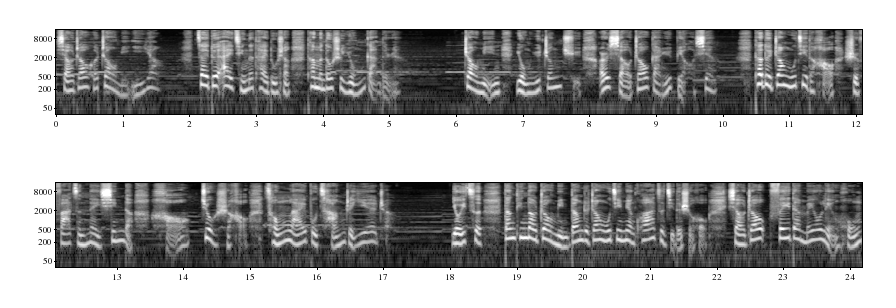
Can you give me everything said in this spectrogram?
小昭和赵敏一样，在对爱情的态度上，他们都是勇敢的人。赵敏勇于争取，而小昭敢于表现。他对张无忌的好是发自内心的，好就是好，从来不藏着掖着。有一次，当听到赵敏当着张无忌面夸自己的时候，小昭非但没有脸红，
